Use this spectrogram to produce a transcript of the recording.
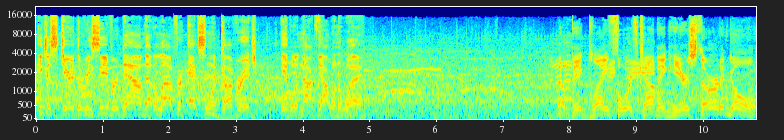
he just stared the receiver down. That allowed for excellent coverage, able to knock that one away. A big play forthcoming. Here's third and goal.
